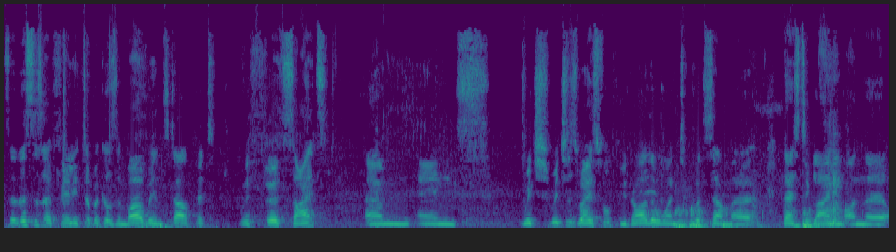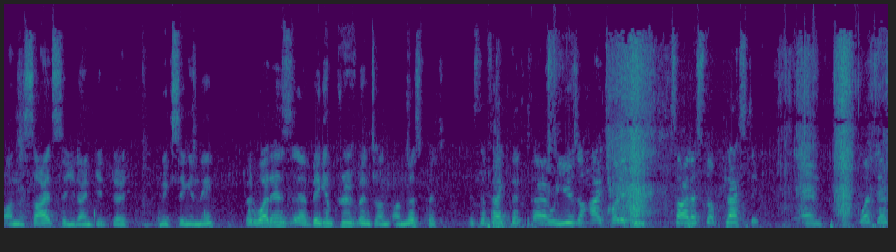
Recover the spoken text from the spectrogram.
So this is a fairly typical Zimbabwean style pit with earth sides um, and which which is wasteful. You'd rather want to put some uh, plastic lining on the on the sides so you don't get dirt mixing in there. But what is a big improvement on, on this pit is the fact that uh, we use a high quality Silostop plastic. And what that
